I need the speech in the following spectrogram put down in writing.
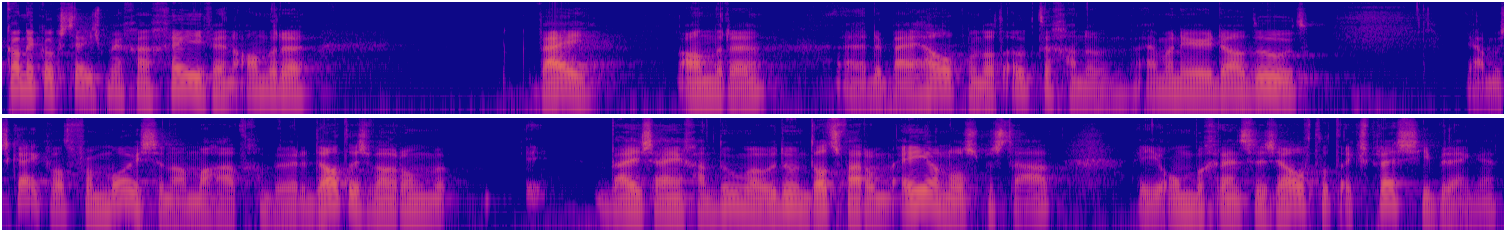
kan ik ook steeds meer gaan geven. En anderen, wij, anderen, erbij helpen om dat ook te gaan doen. En wanneer je dat doet, ja, moet je kijken wat voor moois er allemaal gaat gebeuren. Dat is waarom wij zijn gaan doen wat we doen. Dat is waarom EONOS bestaat. En je onbegrensde zelf tot expressie brengen.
